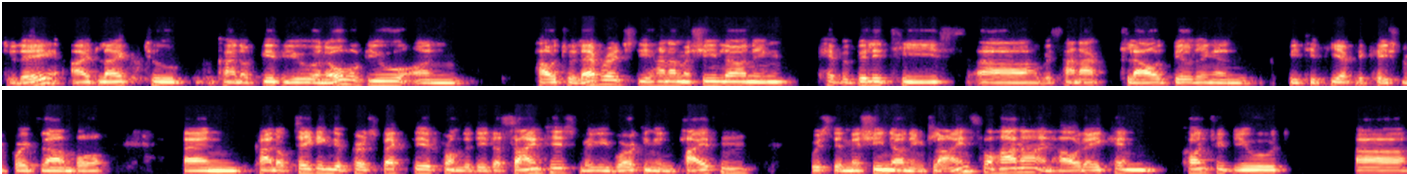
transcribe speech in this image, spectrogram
Today, I'd like to kind of give you an overview on how to leverage the HANA machine learning capabilities uh, with HANA Cloud building and BTP application, for example, and kind of taking the perspective from the data scientist, maybe working in Python with the machine learning clients for HANA and how they can contribute uh,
